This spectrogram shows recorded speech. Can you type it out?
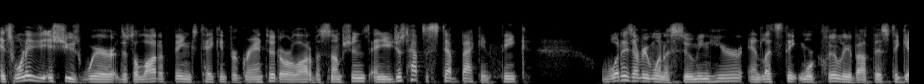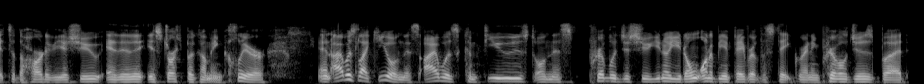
It's one of the issues where there's a lot of things taken for granted or a lot of assumptions, and you just have to step back and think what is everyone assuming here? And let's think more clearly about this to get to the heart of the issue. And then it starts becoming clear. And I was like you on this. I was confused on this privilege issue. You know, you don't want to be in favor of the state granting privileges, but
